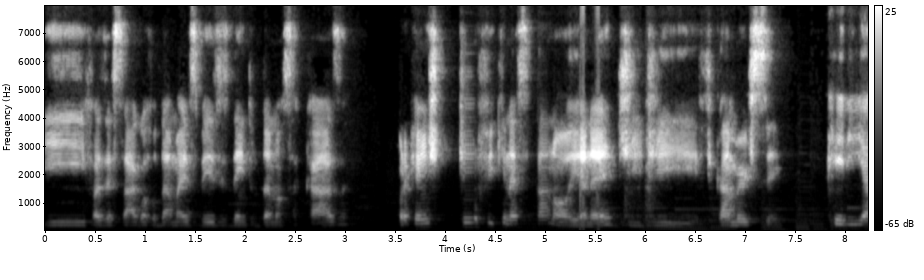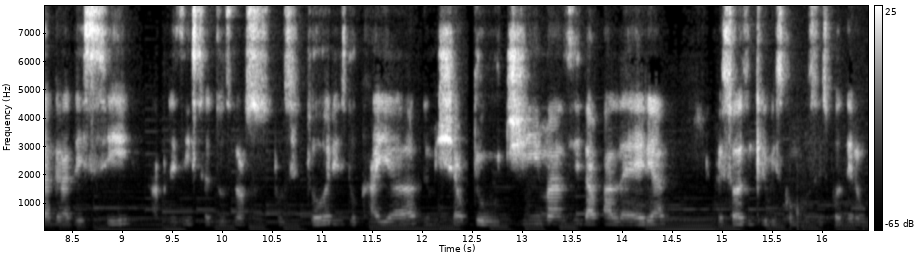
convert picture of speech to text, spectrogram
e fazer essa água rodar mais vezes dentro da nossa casa, para que a gente não fique nessa noia, né? De, de ficar à mercê. Queria agradecer a presença dos nossos expositores, do Caian, do Michel, do Dimas e da Valéria. Pessoas incríveis, como vocês poderam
